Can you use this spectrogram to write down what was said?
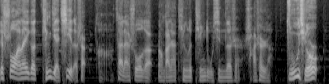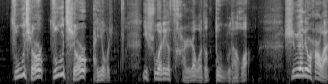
这说完了一个挺解气的事儿啊，再来说个让大家听着挺堵心的事儿，啥事儿啊？足球，足球，足球！哎呦，一说这个词儿啊，我都堵得慌。十月六号晚，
